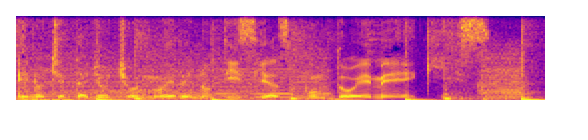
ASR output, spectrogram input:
en 889noticias.mx.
